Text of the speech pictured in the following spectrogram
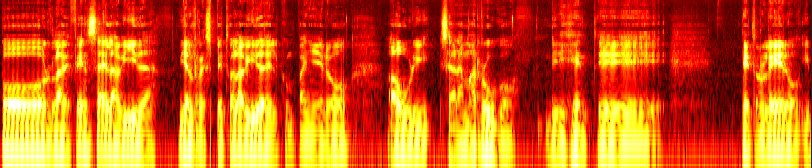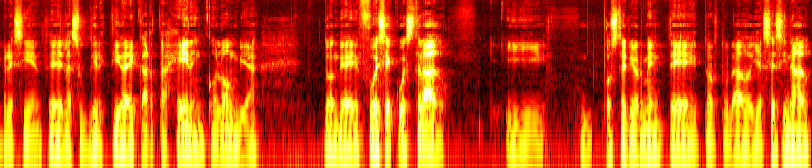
por la defensa de la vida y el respeto a la vida del compañero Auri Saramarrugo, dirigente petrolero y presidente de la subdirectiva de Cartagena en Colombia, donde fue secuestrado y posteriormente torturado y asesinado,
